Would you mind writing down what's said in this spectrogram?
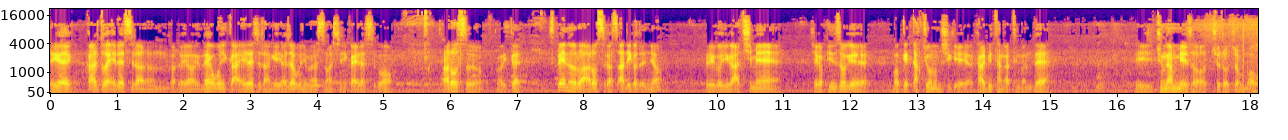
이게 caldo eres라는 거래요. 내가 보니까 eres라는 게 여자분이 말씀하시니까 eres고, 아로스. 그러니까 스페인어로 아로스가 쌀이거든요. 그리고 이거 아침에 제가 빈속에 먹기 딱 좋은 음식이에요. 갈비탕 같은 건데, 이 중남미에서 주로 좀 먹어.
